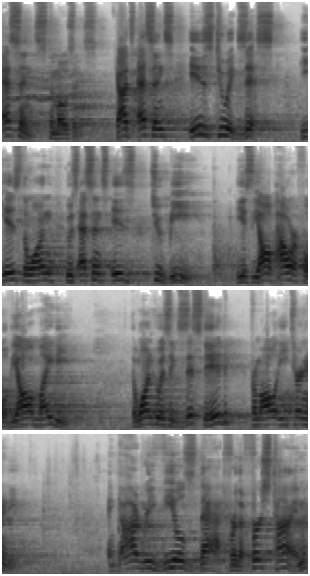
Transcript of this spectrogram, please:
essence to Moses. God's essence is to exist. He is the one whose essence is to be. He is the all powerful, the almighty, the one who has existed from all eternity. And God reveals that for the first time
